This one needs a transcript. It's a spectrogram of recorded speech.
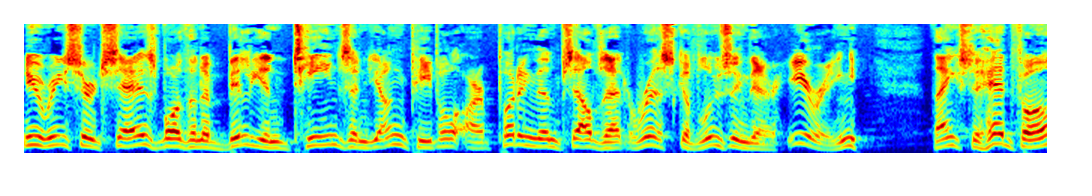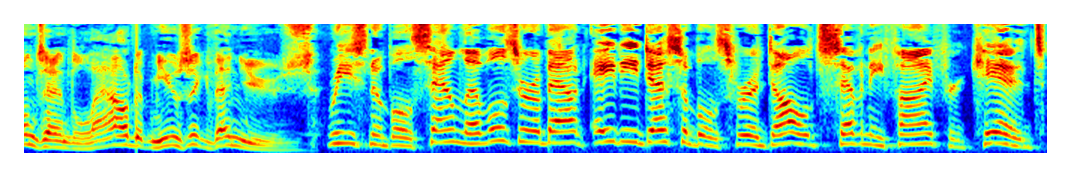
New research says more than a billion teens and young people are putting themselves at risk of losing their hearing thanks to headphones and loud music venues. Reasonable sound levels are about 80 decibels for adults, 75 for kids.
